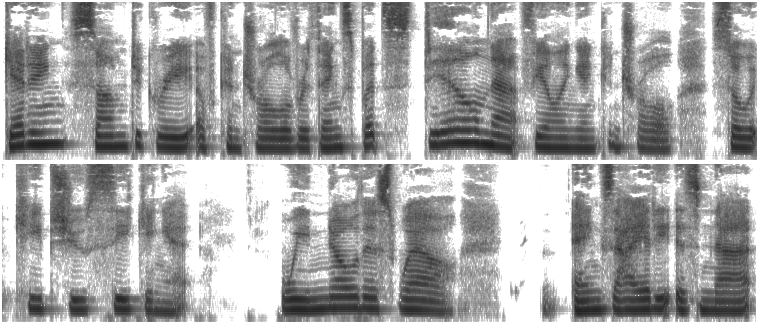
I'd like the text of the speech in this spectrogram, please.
Getting some degree of control over things, but still not feeling in control. So it keeps you seeking it. We know this well. Anxiety is not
